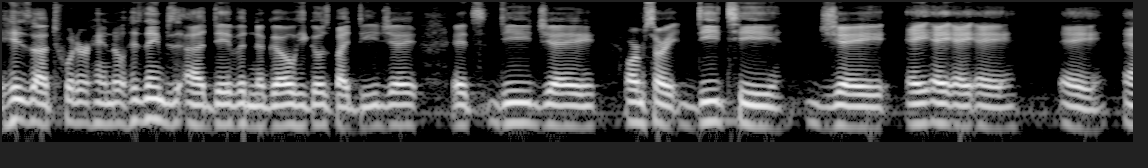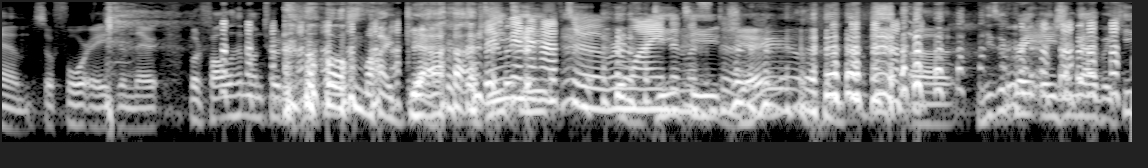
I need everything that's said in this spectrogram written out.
his uh, Twitter handle, his name's uh, David Ngo. He goes by DJ. It's DJ, or I'm sorry, DTJAAAA. A M, so four A's in there. But follow him on Twitter. Oh my gosh! I'm gonna have to rewind and listen to it. DTJ. uh, he's a great Asian guy, but he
